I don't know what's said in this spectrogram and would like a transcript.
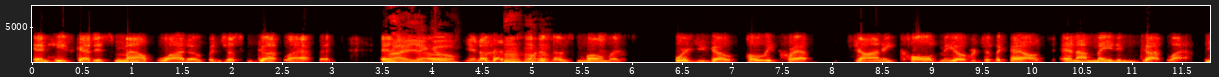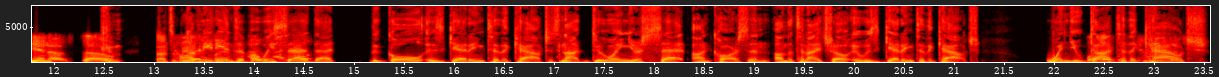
and he's got his mouth wide open, just gut laughing. And There you go. You know, that's one of those moments where you go, "Holy crap!" Johnny called me over to the couch, and I made him gut laugh. You know, so. Com- That's a beautiful Comedians thing. have always I- I said know- that the goal is getting to the couch. It's not doing your set on Carson on the Tonight Show. It was getting to the couch. When you Well, got to the kind of- couch,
